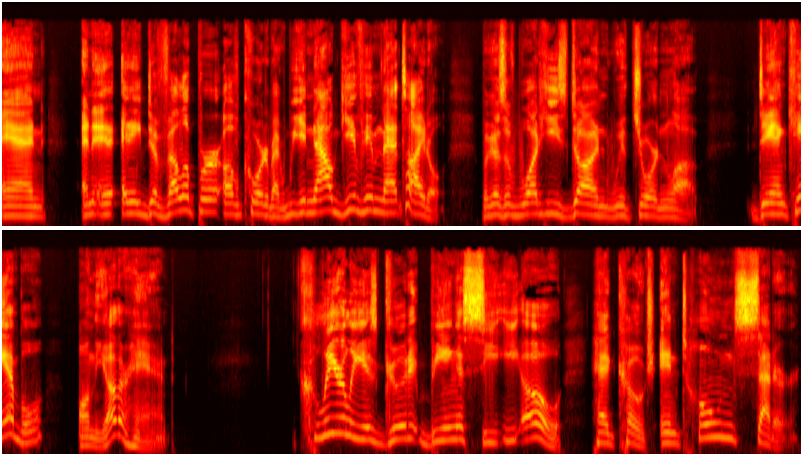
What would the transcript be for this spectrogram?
and and a, and a developer of quarterback. We can now give him that title because of what he's done with Jordan Love. Dan Campbell, on the other hand, clearly is good at being a CEO, head coach, and tone setter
